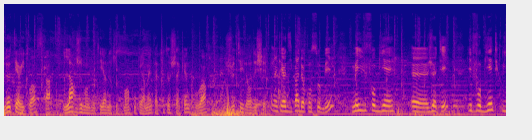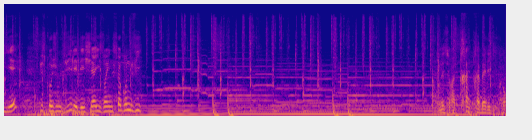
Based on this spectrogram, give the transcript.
le territoire sera largement doté en équipement pour permettre à tout un chacun de pouvoir jeter leurs déchets. On n'interdit pas de consommer, mais il faut bien euh, jeter, il faut bien trier, puisqu'aujourd'hui les déchets, ils ont une seconde vie. On est sur un très très bel équipement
